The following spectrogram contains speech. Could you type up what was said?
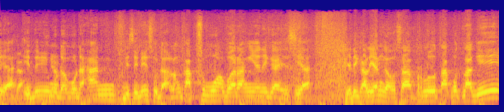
ya. Dah, Ini mudah-mudahan di sini sudah lengkap semua barangnya nih guys ya. Jadi kalian nggak usah perlu takut lagi.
